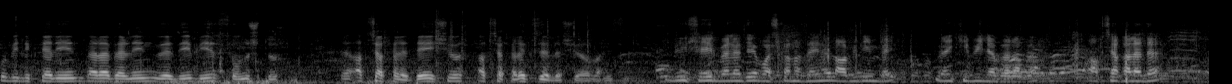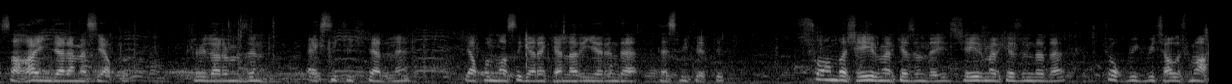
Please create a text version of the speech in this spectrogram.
Bu birlikteliğin, beraberliğin verdiği bir sonuçtur. E, Akçakale değişiyor, Akçakale güzelleşiyor Allah'ın izniyle. Büyükşehir Belediye Başkanı Zeynel Abidin Bey ve ekibiyle beraber Akçakale'de saha incelemesi yaptık. Köylerimizin eksikliklerini, yapılması gerekenleri yerinde tespit ettik. Şu anda şehir merkezindeyiz. Şehir merkezinde de çok büyük bir çalışma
